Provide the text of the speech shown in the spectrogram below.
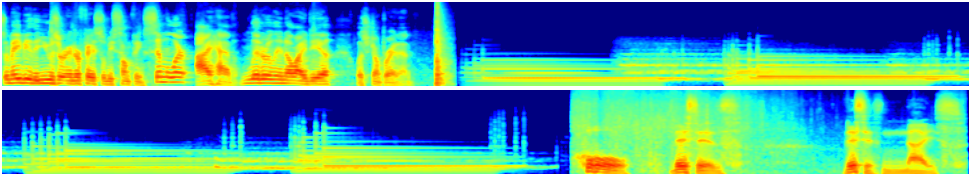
So maybe the user interface will be something similar. I have literally no idea. Let's jump right in. Oh, this is, this is nice.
